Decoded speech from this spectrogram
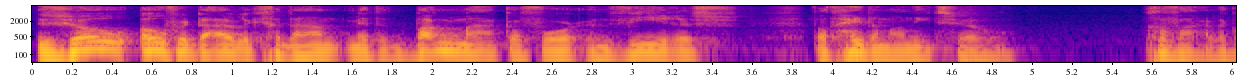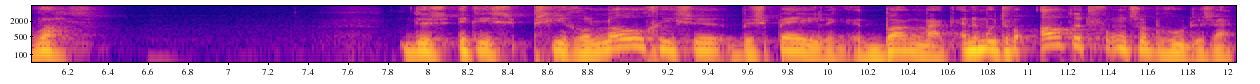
zo overduidelijk gedaan met het bang maken voor een virus, wat helemaal niet zo gevaarlijk was. Dus het is psychologische bespeling, het bang maken. En dan moeten we altijd voor ons op hoede zijn.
